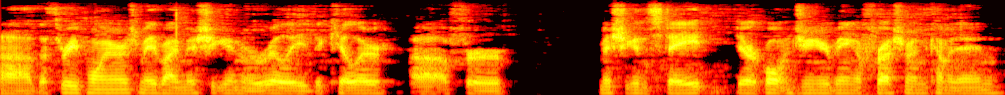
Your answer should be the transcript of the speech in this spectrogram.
uh, the three pointers made by Michigan were really the killer uh, for Michigan State. Derrick Walton Jr. being a freshman coming in,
